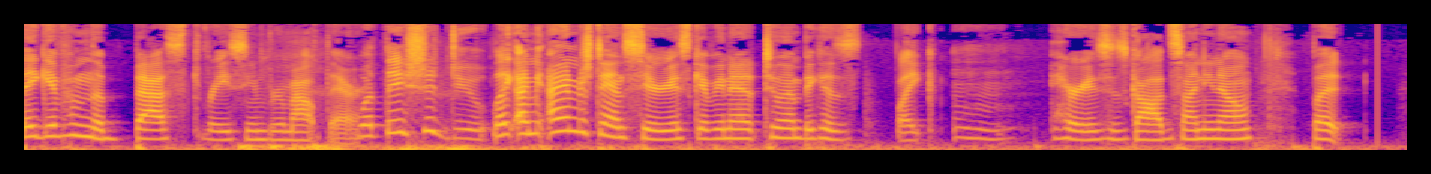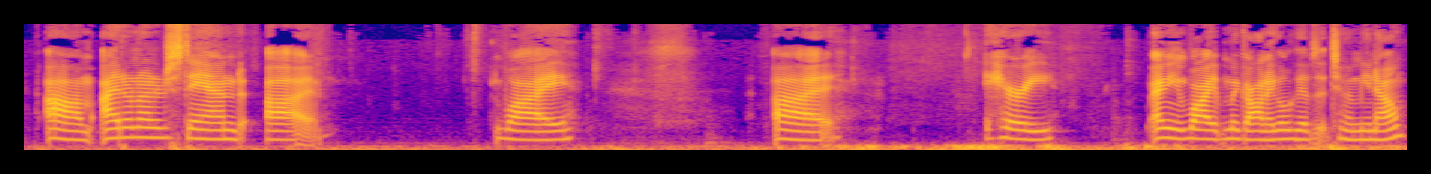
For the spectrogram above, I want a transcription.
they give him the best racing broom out there. What they should do, Like I mean I understand Sirius giving it to him because like Mhm. Harry is his godson, you know, but um I don't understand uh why uh Harry I mean why McGonagall gives it to him, you know?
